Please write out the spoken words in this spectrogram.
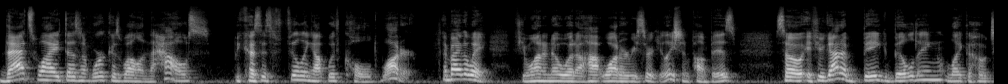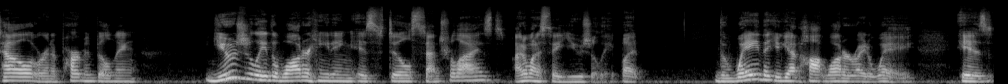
that's why it doesn't work as well in the house because it's filling up with cold water. And by the way, if you wanna know what a hot water recirculation pump is, so if you've got a big building like a hotel or an apartment building, Usually the water heating is still centralized. I don't want to say usually, but the way that you get hot water right away is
